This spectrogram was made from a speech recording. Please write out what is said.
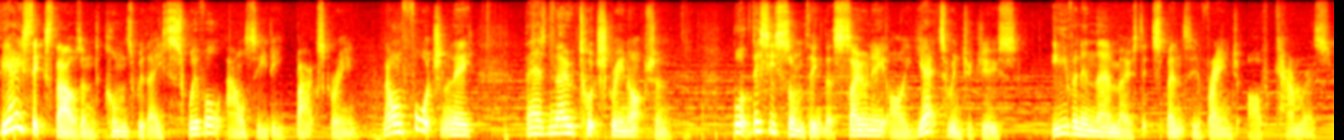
The a6000 comes with a swivel LCD back screen. Now, unfortunately, there's no touchscreen option, but this is something that Sony are yet to introduce even in their most expensive range of cameras.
